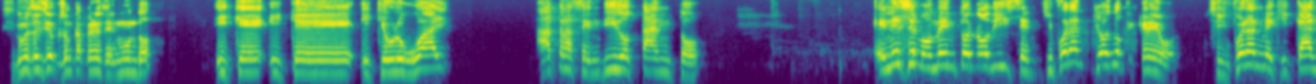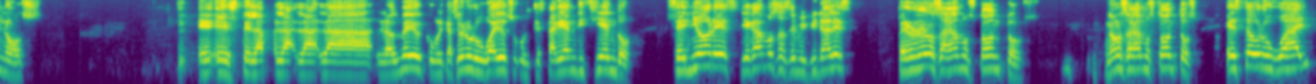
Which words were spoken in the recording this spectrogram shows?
si tú me estás diciendo que son campeones del mundo y que, y que, y que Uruguay ha trascendido tanto, en ese momento no dicen, si fueran, yo es lo que creo, si fueran mexicanos, este, la, los medios de comunicación uruguayos estarían diciendo, señores, llegamos a semifinales, pero no nos hagamos tontos, no nos hagamos tontos. Este Uruguay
